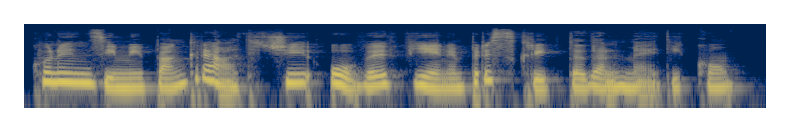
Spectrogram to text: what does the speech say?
con enzimi pancreatici ove viene prescritta dal medico.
